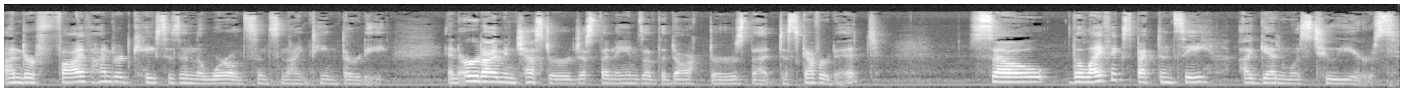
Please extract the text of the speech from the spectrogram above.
under 500 cases in the world since 1930. And Erdheim and Chester are just the names of the doctors that discovered it. So the life expectancy again was two years.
